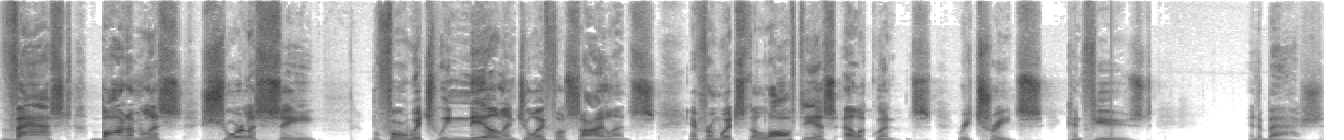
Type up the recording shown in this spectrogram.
vast, bottomless, shoreless sea before which we kneel in joyful silence and from which the loftiest eloquence retreats confused and abashed.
